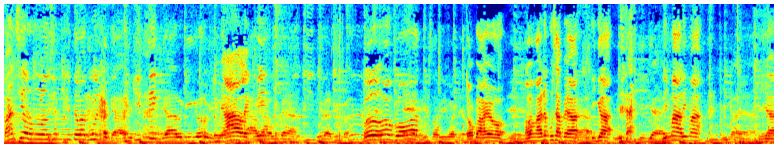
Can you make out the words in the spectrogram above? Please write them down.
Apaan sih orang lu langsung nyetel lagu. Kiting? Ya lu gigo. Demi Alek. Kagak, Udah. Udah. Belum Flot. Eh, story one ya. Coba ayo. Iya. Kalau nggak ada push up ya. Ya. Tiga. Iya, tiga. Lima, lima. Lima ya. Iya.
